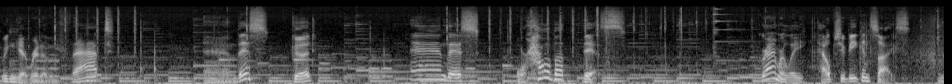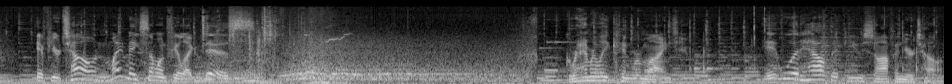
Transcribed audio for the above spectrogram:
We can get rid of that, and this, good, and this, or how about this? Grammarly helps you be concise. If your tone might make someone feel like this, Grammarly can remind you. It would help if you soften your tone.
